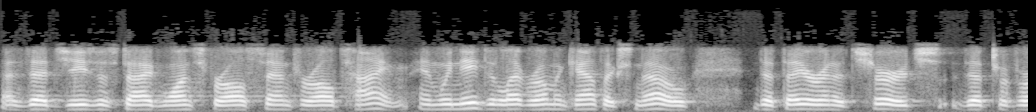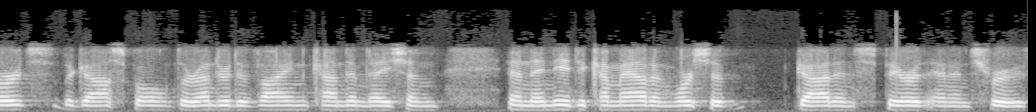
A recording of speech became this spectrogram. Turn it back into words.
uh, that Jesus died once for all sin for all time. And we need to let Roman Catholics know that they are in a church that traverts the gospel. They're under divine condemnation, and they need to come out and worship God in spirit and in truth.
